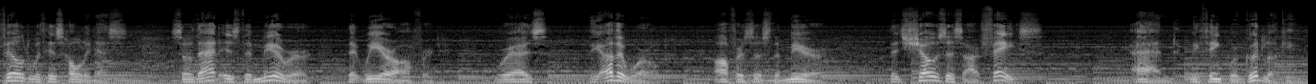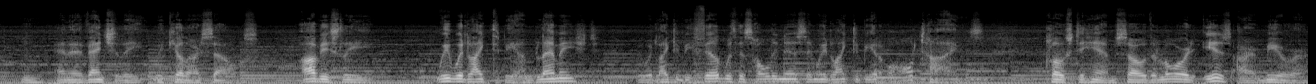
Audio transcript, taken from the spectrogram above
filled with His holiness. So that is the mirror that we are offered, whereas the other world offers us the mirror that shows us our face and we think we're good looking Mm. and eventually we kill ourselves. Obviously, we would like to be unblemished, we would like to be filled with His holiness, and we'd like to be at all times close to Him. So the Lord is our mirror.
